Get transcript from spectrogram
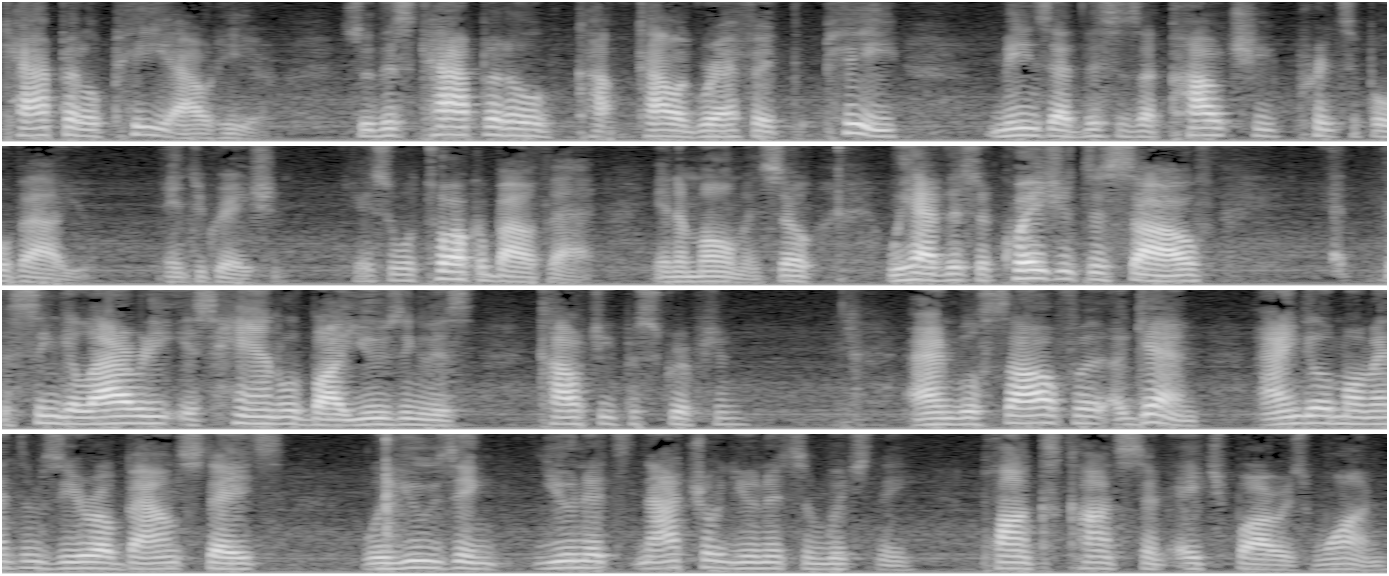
capital P out here. So this capital cal calligraphic P means that this is a Cauchy principal value integration. Okay, so we'll talk about that in a moment. So we have this equation to solve, the singularity is handled by using this Cauchy prescription. And we'll solve for, again, angular momentum zero bound states. We're using units, natural units in which the Planck's constant h bar is 1.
